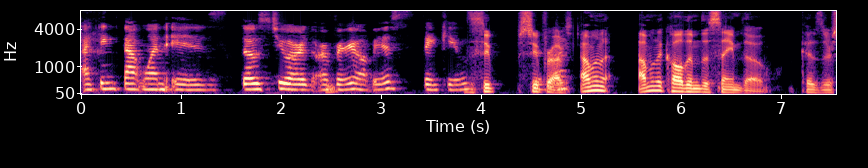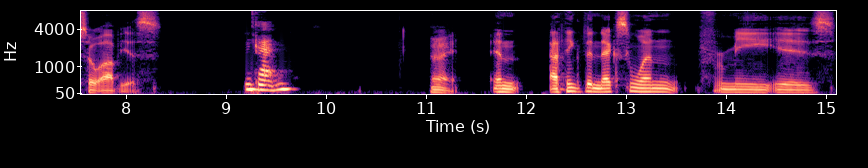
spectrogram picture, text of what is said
I think that one is those two are are very obvious. Thank you. Super, super obvious. I'm gonna I'm gonna call them the same though because they're so obvious. Okay. All right, and I think the next one for me is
